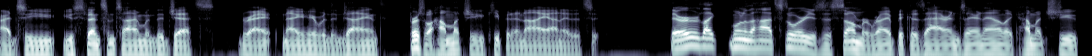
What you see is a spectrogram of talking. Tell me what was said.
All right, so you you spent some time with the Jets, right? Now you're here with the Giants. First of all, how much are you keeping an eye on it? It's they're like one of the hot stories this summer, right? Because Aaron's there now. Like, how much do you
